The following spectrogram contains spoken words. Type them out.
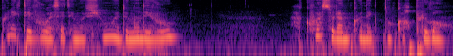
Connectez-vous à cette émotion et demandez-vous à quoi cela me connecte encore plus grand.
